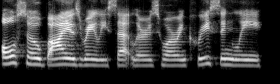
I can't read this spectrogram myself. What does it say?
also by Israeli settlers who are increasingly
